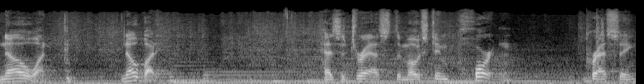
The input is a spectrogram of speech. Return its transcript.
no one, nobody, has addressed the most important, pressing,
